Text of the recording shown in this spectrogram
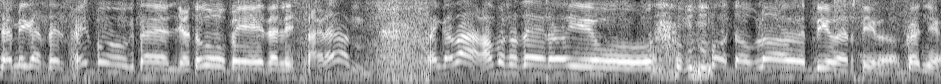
y amigas del Facebook, del YouTube y del Instagram. Venga, va, vamos a hacer hoy un motoblog divertido, coño.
